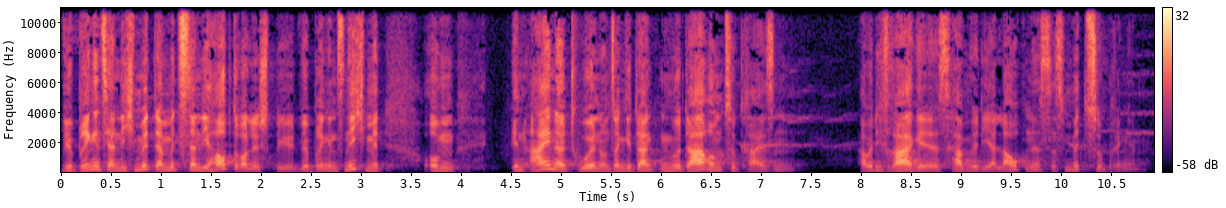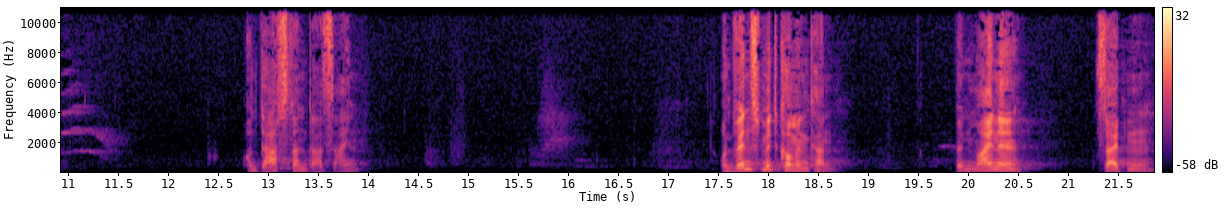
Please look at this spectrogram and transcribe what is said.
Wir bringen es ja nicht mit, damit es dann die Hauptrolle spielt. Wir bringen es nicht mit, um in einer Tour in unseren Gedanken nur darum zu kreisen. Aber die Frage ist, haben wir die Erlaubnis, das mitzubringen? Und darf es dann da sein? Und wenn es mitkommen kann, wenn meine Seiten,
